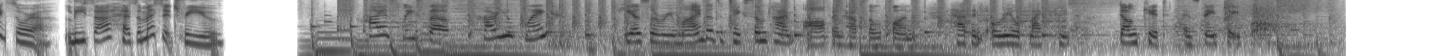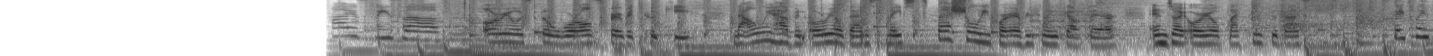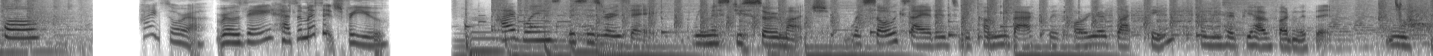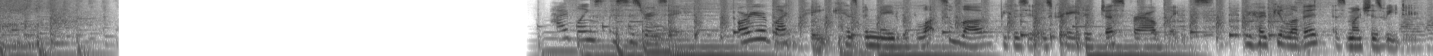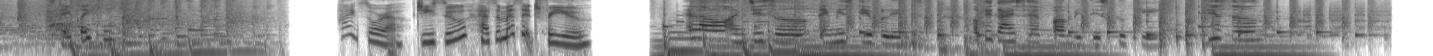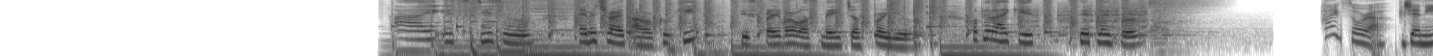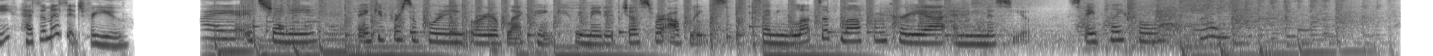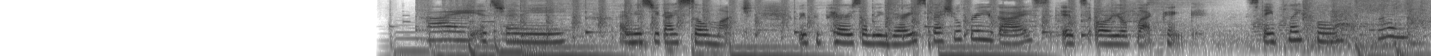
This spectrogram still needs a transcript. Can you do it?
Hi, Sora. Lisa has a message for you. Hi, it's Lisa. How are you, Blink? Here's a reminder to take some time off and have some fun. Have an Oreo Blackpink. Dunk it and stay playful. Hi, it's Lisa. Oreo is the world's favorite cookie. Now we have an Oreo that is made specially for every Blink out there. Enjoy Oreo Blackpink with us. Stay playful. Hi, Sora. Rosé has a message for you. Hi Blinks, this is Rosé. We missed you so much. We're so excited to be coming back with Oreo Blackpink and we hope you have fun with it. Mwah. Hi Blinks, this is Rosé. Oreo Blackpink has been made with lots of love because it was created just for our Blinks. We hope you love it as much as we do. Stay playful. Hi, Sora. Jisoo has a message for you. Hello, I'm Jisoo. I miss you, Blinks. Hope you guys have fun with this cookie. See you soon. Hi, it's Jisoo. Have you tried our cookie? This flavor was made just for you. Hope you like it. Stay playful. Hi, Sora. Jennie has a message for you. Hi, it's Jennie. Thank you for supporting Oreo Blackpink. We made it just for our Blinks. Sending lots of love from Korea and we miss you. Stay playful. Bye. Hi, it's Jennie. I miss you guys so much. We prepared something very special for you guys. It's Oreo Blackpink. Stay playful. Bye.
